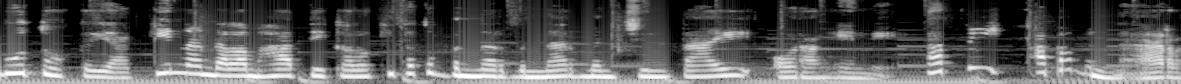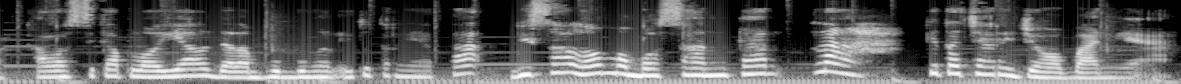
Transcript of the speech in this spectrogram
Butuh keyakinan dalam hati kalau kita tuh benar-benar mencintai orang ini. Tapi apa benar kalau sikap loyal dalam hubungan itu ternyata bisa loh membosankan? Nah, kita cari jawabannya.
